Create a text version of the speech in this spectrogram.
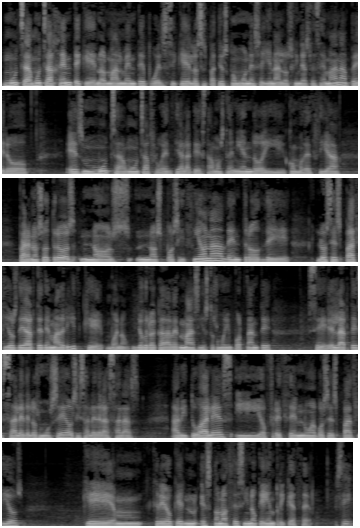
mucha, mucha gente que normalmente pues sí que los espacios comunes se llenan los fines de semana, pero es mucha, mucha afluencia la que estamos teniendo y como decía, para nosotros nos, nos posiciona dentro de los espacios de arte de Madrid, que bueno, yo creo que cada vez más, y esto es muy importante, el arte sale de los museos y sale de las salas habituales y ofrece nuevos espacios que mm, creo que esto no hace sino que enriquecer. Sí,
